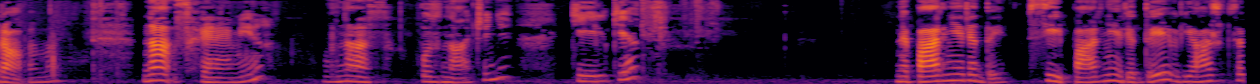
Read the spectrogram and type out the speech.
правими. На схемі в нас позначені тільки непарні ряди. Всі парні ряди в'яжуться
